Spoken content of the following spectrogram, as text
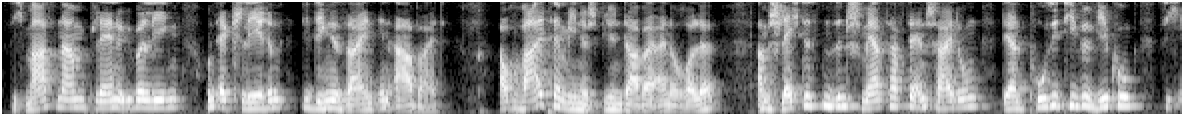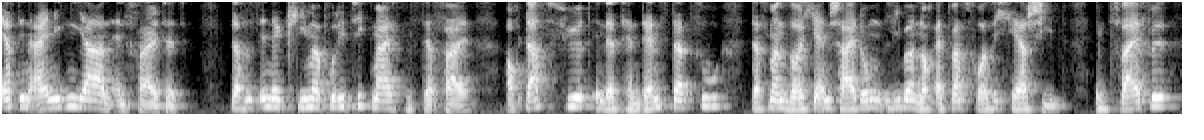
sich Maßnahmenpläne überlegen und erklären, die Dinge seien in Arbeit. Auch Wahltermine spielen dabei eine Rolle. Am schlechtesten sind schmerzhafte Entscheidungen, deren positive Wirkung sich erst in einigen Jahren entfaltet. Das ist in der Klimapolitik meistens der Fall. Auch das führt in der Tendenz dazu, dass man solche Entscheidungen lieber noch etwas vor sich herschiebt. Im Zweifel,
